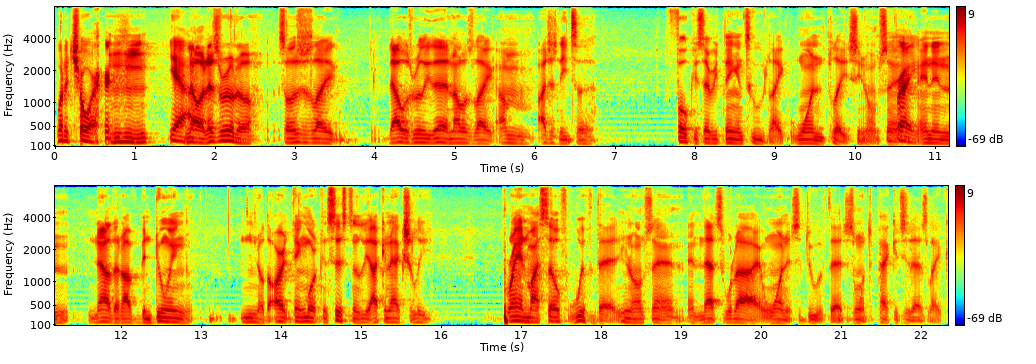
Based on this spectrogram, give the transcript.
what a chore. Mm-hmm. Yeah. No, that's real though. So it's just like that was really that, and I was like, I'm. I just need to focus everything into like one place. You know what I'm saying? Right. And then now that I've been doing, you know, the art thing more consistently, I can actually brand myself with that. You know what I'm saying? And that's what I wanted to do with that. Just want to package it as like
